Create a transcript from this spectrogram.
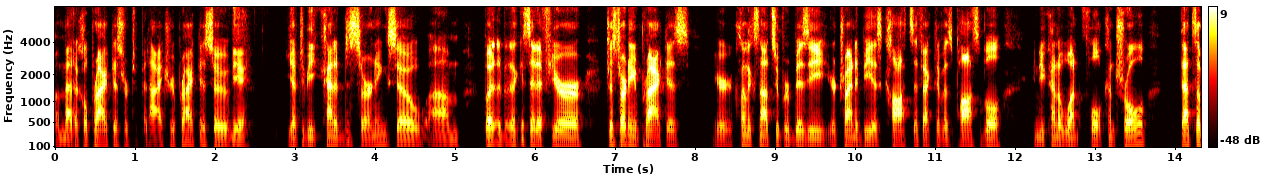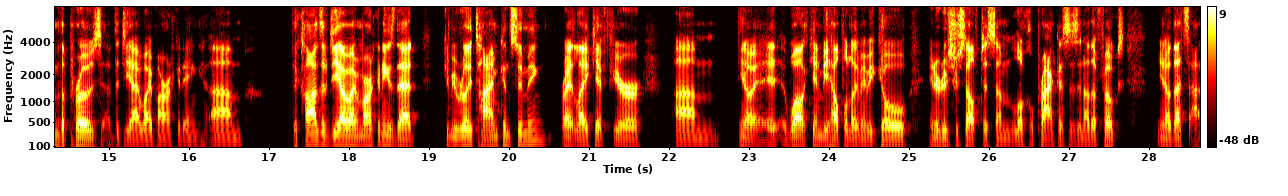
a medical practice or to podiatry practice so Yeah. you have to be kind of discerning. So, um, but, but like I said, if you're just starting a practice, your clinic's not super busy, you're trying to be as cost effective as possible, and you kind of want full control. That's some of the pros of the DIY marketing. Um, the cons of DIY marketing is that it can be really time consuming, right? Like if you're, um, you know, it, while it can be helpful to maybe go introduce yourself to some local practices and other folks, you know, that's uh,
